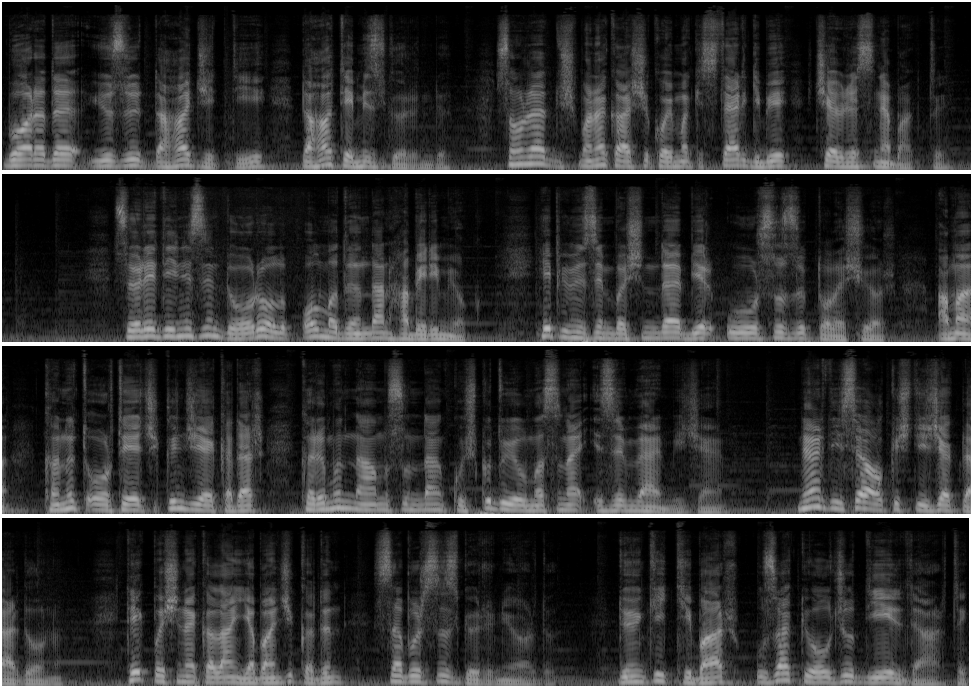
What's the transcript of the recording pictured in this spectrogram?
bu arada yüzü daha ciddi, daha temiz göründü. Sonra düşmana karşı koymak ister gibi çevresine baktı. Söylediğinizin doğru olup olmadığından haberim yok. Hepimizin başında bir uğursuzluk dolaşıyor. Ama kanıt ortaya çıkıncaya kadar karımın namusundan kuşku duyulmasına izin vermeyeceğim. Neredeyse alkışlayacaklardı onu. Tek başına kalan yabancı kadın sabırsız görünüyordu. Dünkü kibar, uzak yolcu değildi artık.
